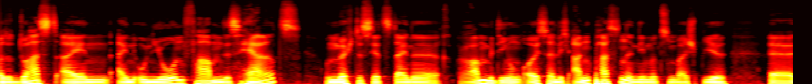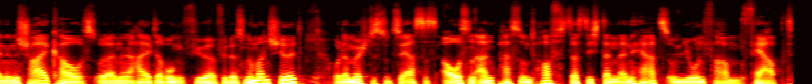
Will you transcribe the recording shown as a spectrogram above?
also du hast ein, ein unionfarbenes Herz und möchtest jetzt deine Rahmenbedingungen äußerlich anpassen, indem du zum Beispiel äh, einen Schal kaufst oder eine Halterung für, für das Nummernschild? Oder möchtest du zuerst das Außen anpassen und hoffst, dass sich dann dein Herz unionfarben färbt?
